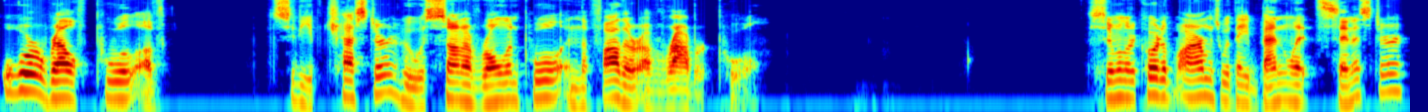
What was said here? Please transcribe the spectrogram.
or Ralph Poole of city of Chester, who was son of Roland Poole and the father of Robert Poole. Similar coat of arms with a Bendlet Sinister.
